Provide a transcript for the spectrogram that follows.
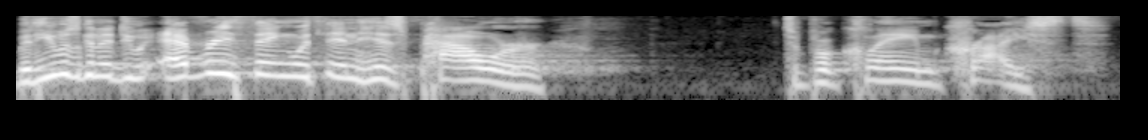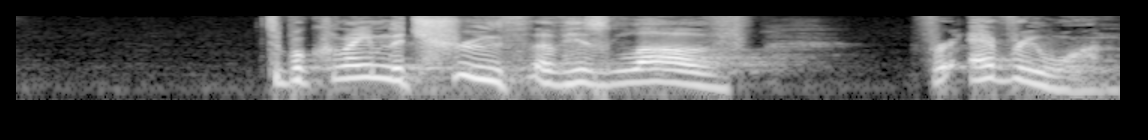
But he was going to do everything within his power to proclaim Christ to proclaim the truth of his love for everyone.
